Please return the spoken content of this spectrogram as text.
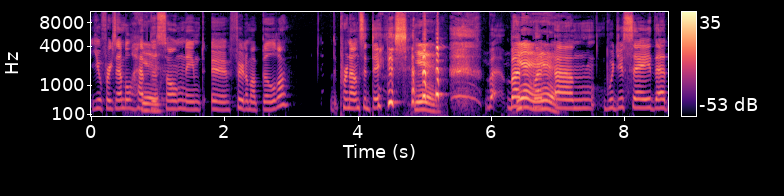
you, for example, have Yeah. the song named uh, "Føler mig bedre," pronounce in Danish. Yeah. but but, Yeah, but yeah. um, would you say that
